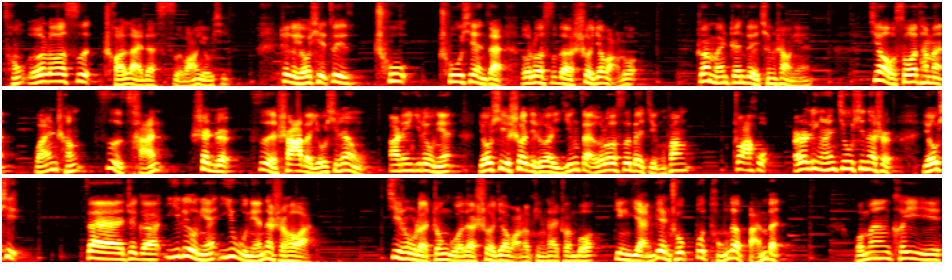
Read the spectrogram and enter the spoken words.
从俄罗斯传来的死亡游戏。这个游戏最初出现在俄罗斯的社交网络，专门针对青少年，教唆他们完成自残甚至自杀的游戏任务。二零一六年，游戏设计者已经在俄罗斯被警方抓获。而令人揪心的是，游戏在这个一六年、一五年的时候啊。进入了中国的社交网络平台传播，并演变出不同的版本。我们可以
